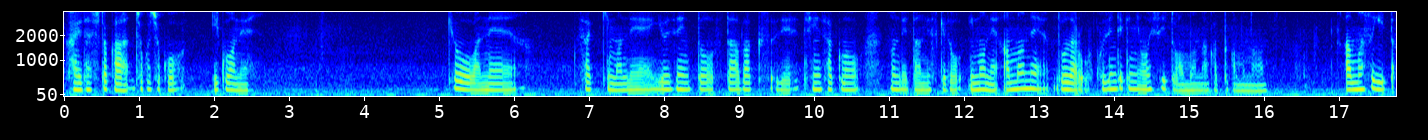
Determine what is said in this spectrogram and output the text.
買い出しとかちょこちょこ行こうね。今日はねさっきまで友人とスターバックスで新作を飲んでたんですけど芋ねあんまねどうだろう。個人的に美味しいとは思わなかったかもな。甘すぎた。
